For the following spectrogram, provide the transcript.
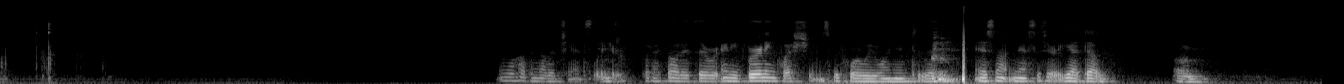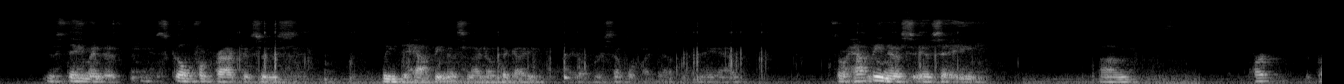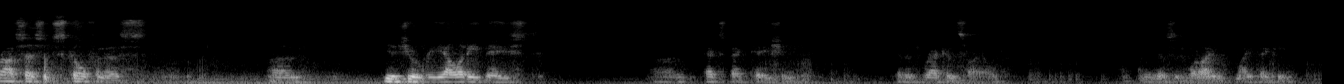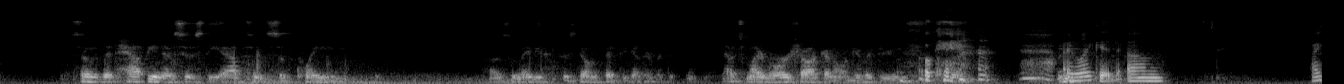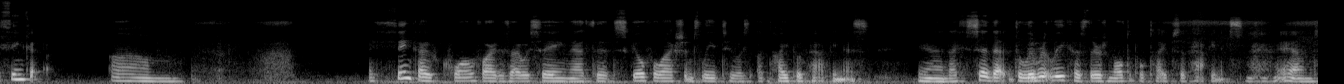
And we'll have another chance later. But I thought if there were any burning questions before we went into the, and it's not necessary. Yeah, Doug. Um, the statement that skillful practices lead to happiness, and I don't think I, I oversimplified that, I may have. So happiness is a um, part the process of skillfulness um, gives you a reality-based uh, expectation that is reconciled. And this is what I'm my thinking. So that happiness is the absence of clinging. Uh, so maybe those don't fit together, but that's my Rorschach, and I'll give it to you. Okay, I like it. Um, I think um, I think I've qualified as I was saying that that skillful actions lead to a, a type of happiness, and I said that deliberately because there's multiple types of happiness, and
